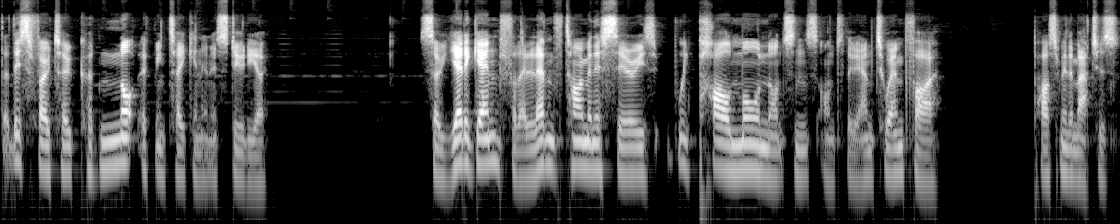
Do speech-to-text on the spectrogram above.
that this photo could not have been taken in a studio. So yet again, for the 11th time in this series, we pile more nonsense onto the M2M fire. Pass me the matches.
